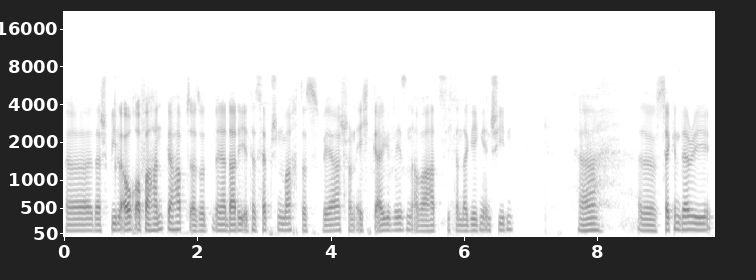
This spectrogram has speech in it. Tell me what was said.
äh, das Spiel auch auf der Hand gehabt. Also wenn er da die Interception macht, das wäre schon echt geil gewesen, aber hat sich dann dagegen entschieden. Ja, also Secondary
